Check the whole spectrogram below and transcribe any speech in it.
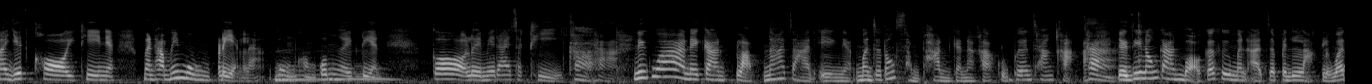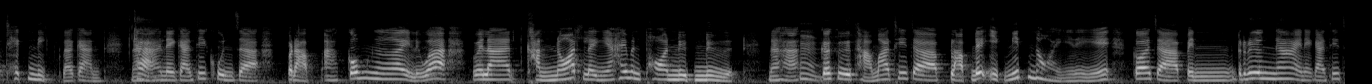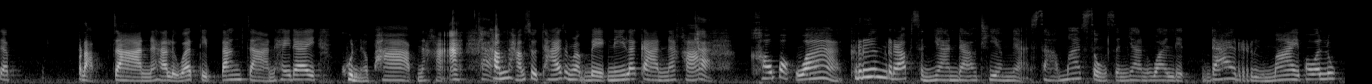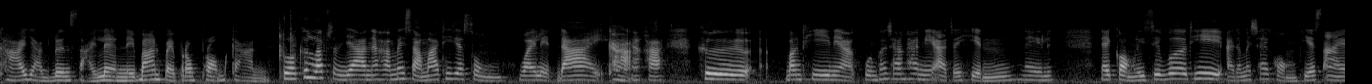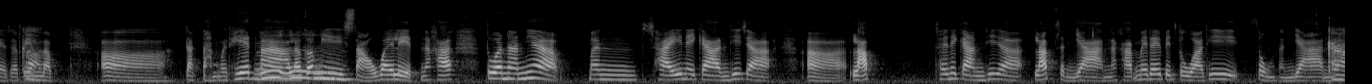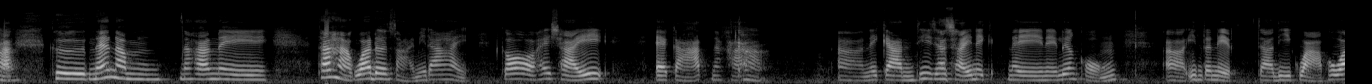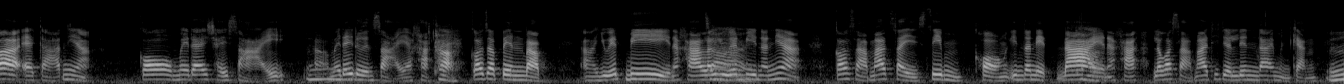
มายึดคออีกทีเนี่ยมันทำให้มุมเปลี่ยนละมุมของก้มเงยเปลี่ยน ก็เลยไม่ได้สักทีค่ะค่ะนึกว่าในการปรับหน้าจานเองเนี่ยมันจะต้องสัมพันธ์กันนะคะ คุณเพื่อนช่างค่ะค่ะอย่างที่น้องการบอกก็คือมันอาจจะเป็นหลักหรือว่าเทคนิคแล้วกันนะคะค่ะในการที่คุณจะปรับอะก้มเงย หรือว่าเวลาขันน็อตอะไรเงี้ยให้มันพอหนืดหนืดๆนะคะอืมก็คือสามารถที่จะปรับได้อีกนิดหน่อยอะไรอย่างเงี้ยก็จะเป็นเรื่องง่ายในการที่จะปรับจานนะคะหรือว่าติดตั้งจานให้ได้คุณภาพนะคะอะค่ะคำถามสุดท้ายสำหรับเบรกนี้ละกันนะคะค่ะ เขาบอกว่าเครื่องรับสัญญาณดาวเทียมเนี่ยสามารถส่งสัญญาณไวเลสได้หรือไม่ เพราะว่าลูกค้าอยากเดินสายแลนในบ้านไปพร้อม ๆ กัน ตัวเครื่องรับสัญญาณนะคะไม่สามารถที่จะส่งไวเลสได้ค่ะนะคะ คือบางทีเนี่ยคุณผู้ช่างท่านนี้อาจจะเห็นในในกล่อง receiver ที่อาจจะไม่ใช่ของ PSI อาจจะเป็นค่ะแบบเอ่อจากต่างประเทศมาอืมแล้วก็มีเสาไวเลสนะคะ ตัวนั้นเนี่ยมันใช้ในการที่จะเอ่อรับ ใช้ในการที่จะรับสัญญาณนะคะไม่ได้เป็นตัวที่ส่งสัญญาณนะคะคือแนะนำนะคะในถ้าหากว่าเดินสายไม่ได้ ก็ให้ใช้แอร์การ์ดนะคะค่ะ อ่าในการที่จะใช้ในในในเรื่องของอาอินเทอร์เน็ตจะดีกว่า เพราะว่าแอร์การ์ดเนี่ยก็ไม่ได้ใช้สายอ่าอืม ไม่ได้เดินสายอะค่ะ ค่ะ ก็จะเป็นแบบอ่า USB นะคะ แล้ว ใช่ USB นั้นเนี่ย ก็สามารถใส่ซิมของอินเทอร์เน็ตได้ค่ะนะคะ แล้วก็สามารถที่จะเล่นได้เหมือนกัน อื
